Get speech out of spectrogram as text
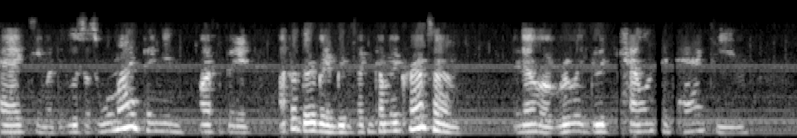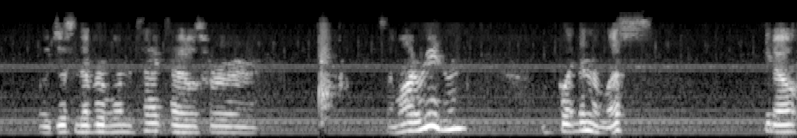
tag team like the Usos. Well, my opinion, my opinion, I thought they were going to be the second coming of Cryme Tyme. You know, a really good, talented tag team who just never won the tag titles for some odd reason. But nonetheless, you know,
